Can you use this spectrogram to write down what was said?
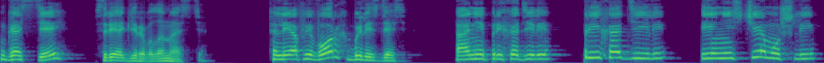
«Гостей?» — среагировала Настя. «Лев и Ворх были здесь? Они приходили?» «Приходили. И ни с чем ушли,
